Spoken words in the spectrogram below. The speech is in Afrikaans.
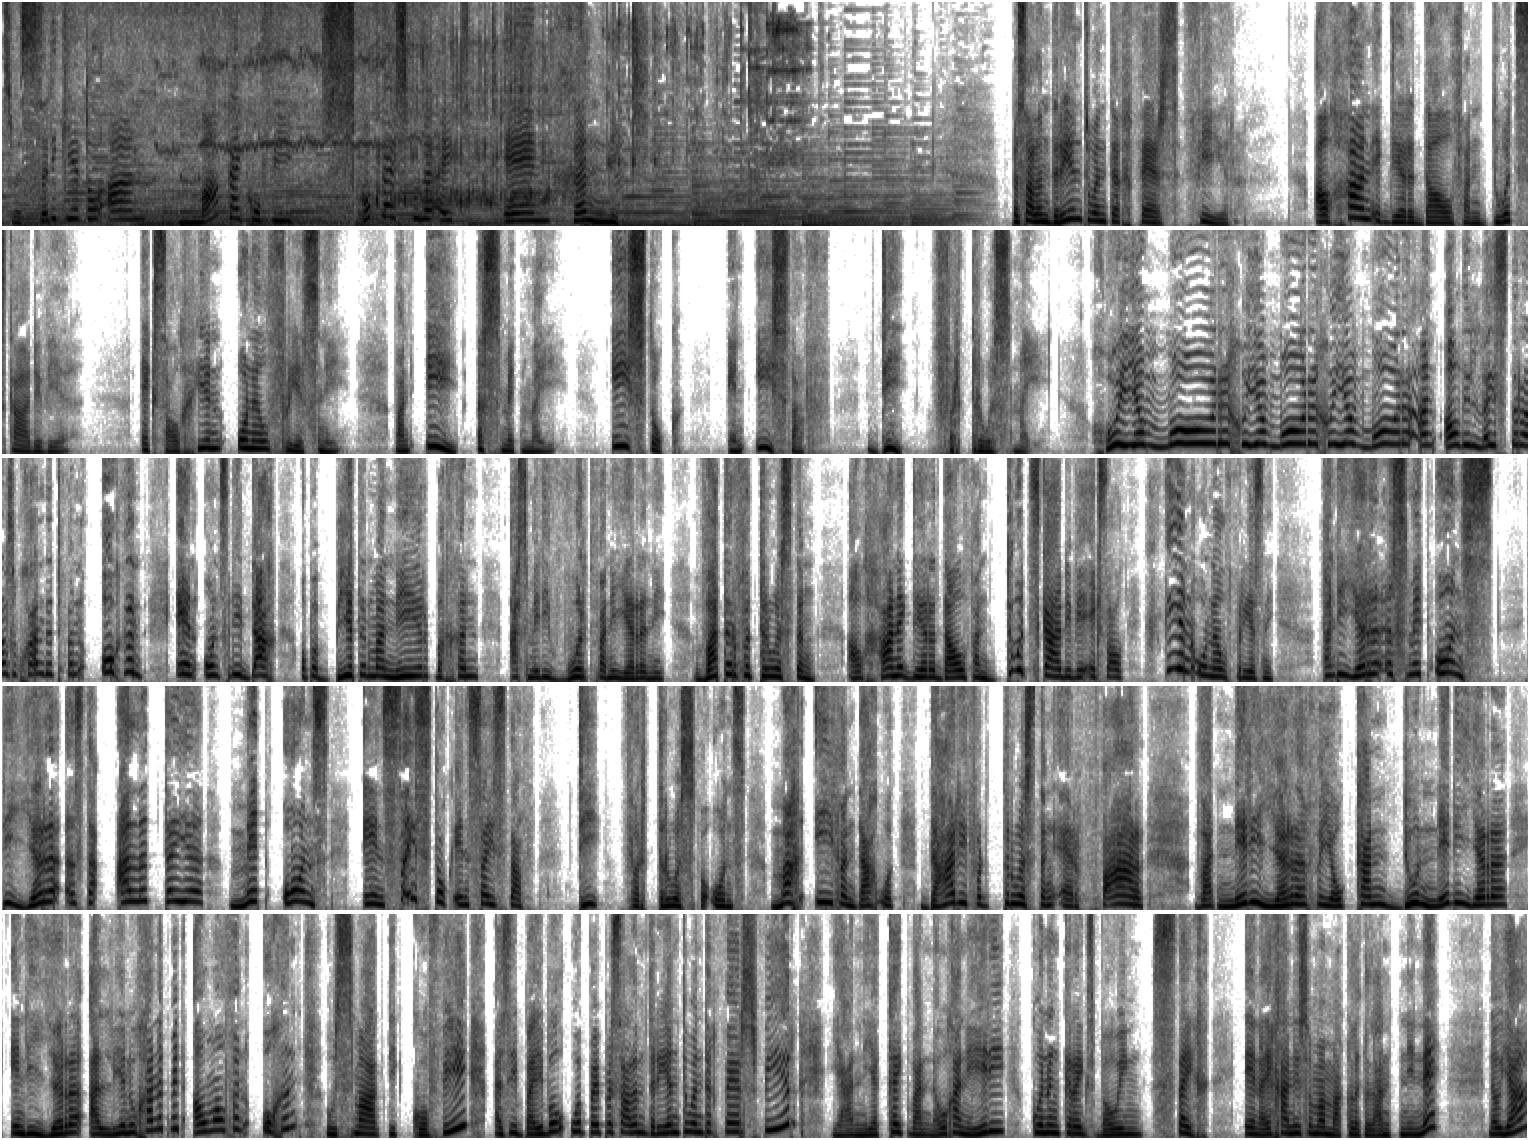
So sit die ketel aan, maak jy koffie, skop jy skoene uit en geniet. Psalm 23 vers 4. Al gaan ek deur 'n dal van doodskade weer, ek sal geen onheil vrees nie, want U is met my. U stok en U staf, die vertroos my. Goeiemôre, goeiemôre, goeiemôre aan al die luisteraars. Hoe gaan dit vanoggend? En ons die dag op 'n beter manier begin as met die woord van die Here nie. Watter vertroosting. Al gaan ek deur 'n dal van doodskade, wie ek sal geen onheil vrees nie, want die Here is met ons. Die Here is te alle tye met ons en sy stok en sy staf, die vertroos vir ons. Mag u vandag ook daardie vertroosting ervaar wat net die Here vir jou kan doen, net die Here en die Here alleen. Hoe gaan dit met almal vanoggend? Hoe smaak die koffie? Is die Bybel oop by Psalm 23 vers 4? Ja nee, kyk want nou gaan hierdie koninkryksbouing styg en hy gaan nie sommer maklik land nie, né? Nou ja,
